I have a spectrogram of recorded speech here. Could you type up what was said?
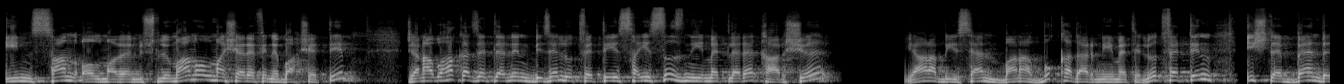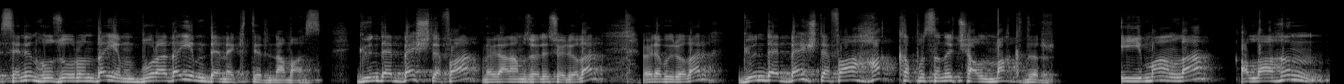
İnsan olma ve Müslüman olma şerefini bahşetti. Cenab-ı Hak Hazretlerinin bize lütfettiği sayısız nimetlere karşı Ya Rabbi sen bana bu kadar nimeti lütfettin. İşte ben de senin huzurundayım, buradayım demektir namaz. Günde beş defa, Mevlana'mız öyle söylüyorlar, öyle buyuruyorlar. Günde beş defa hak kapısını çalmaktır. İmanla Allah'ın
